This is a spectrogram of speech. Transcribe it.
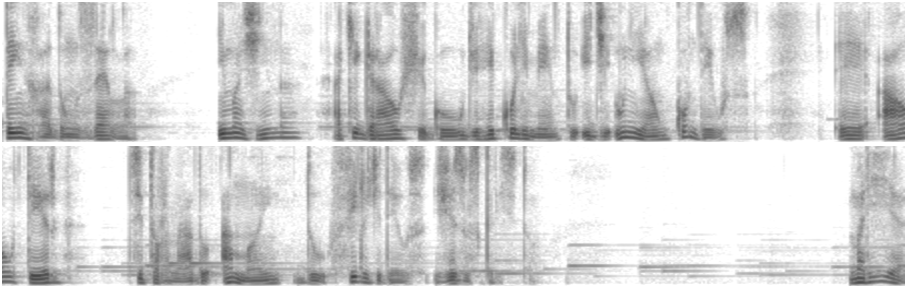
tenra donzela, imagina a que grau chegou de recolhimento e de união com Deus e ao ter se tornado a mãe do Filho de Deus, Jesus Cristo. Maria,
